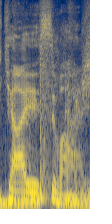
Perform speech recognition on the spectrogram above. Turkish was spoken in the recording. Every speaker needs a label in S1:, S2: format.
S1: hikayesi var.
